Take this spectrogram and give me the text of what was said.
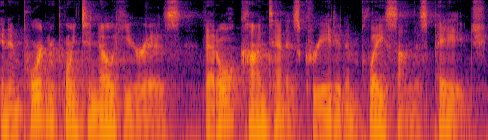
An important point to note here is that all content is created in place on this page.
